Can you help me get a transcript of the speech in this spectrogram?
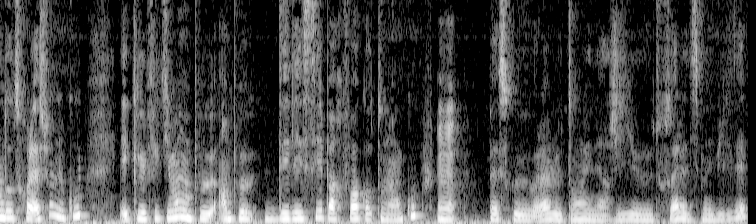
d'autres relations du coup, et qu'effectivement on peut un peu délaisser parfois quand on est en couple, Mm. parce que voilà, le temps, l'énergie, euh, tout ça, la disponibilité.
